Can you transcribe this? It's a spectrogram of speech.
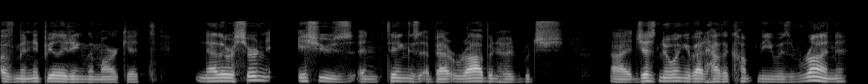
of manipulating the market. Now there were certain issues and things about Robinhood which uh, just knowing about how the company was run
